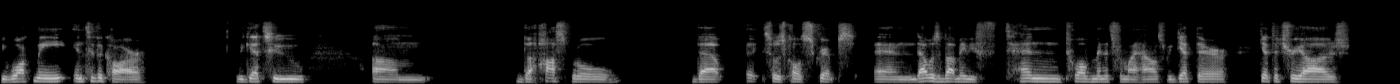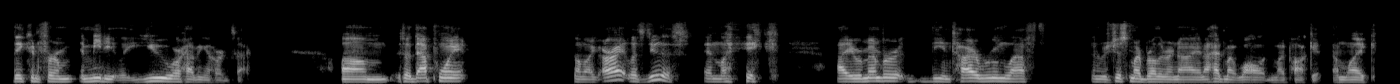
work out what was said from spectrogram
He walked me into the car. We get to um, the hospital that so it's called Scripps, and that was about maybe 10, 12 minutes from my house. We get there, get the triage they confirm immediately you are having a heart attack. Um, so at that point, I'm like, all right, let's do this. And like, I remember the entire room left, and it was just my brother and I, and I had my wallet in my pocket. I'm like,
